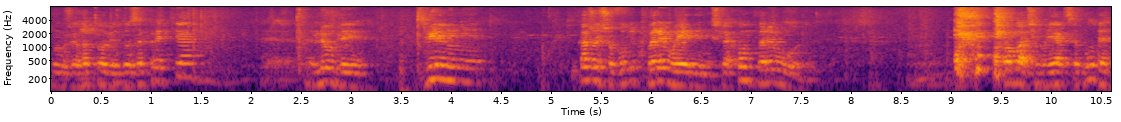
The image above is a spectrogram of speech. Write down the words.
Ми вже готові до закриття. Люди звільнені, кажуть, що будуть переведені шляхом переводу. Побачимо, як це буде.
